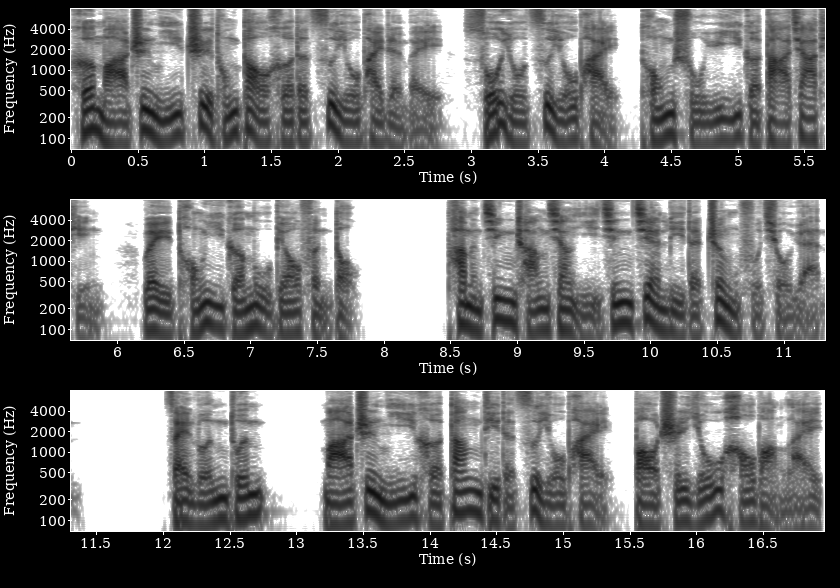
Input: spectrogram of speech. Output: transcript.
和马志尼志同道合的自由派认为，所有自由派同属于一个大家庭，为同一个目标奋斗。他们经常向已经建立的政府求援。在伦敦，马志尼和当地的自由派保持友好往来，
